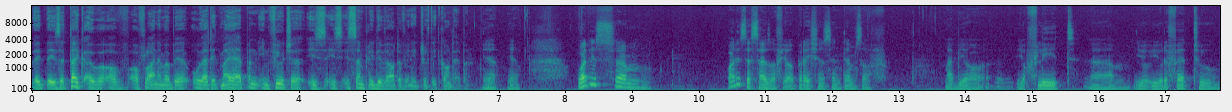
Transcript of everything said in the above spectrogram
that there's a takeover of, of Fly Namibia or that it may happen in future is, is, is simply devoid of any truth. It can't happen. Yeah, yeah. What is um, what is the size of your operations in terms of maybe your your fleet? Um, you you referred to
